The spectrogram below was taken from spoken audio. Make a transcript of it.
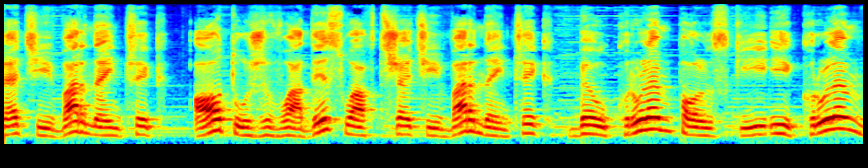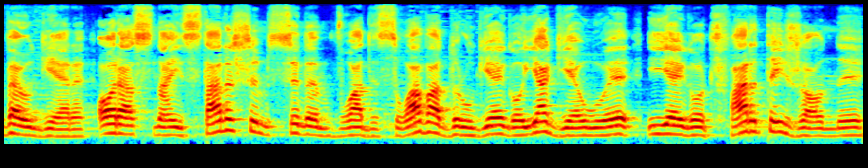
III Warneńczyk? Otóż Władysław III Warneńczyk był królem Polski i królem Węgier oraz najstarszym synem Władysława II Jagiełły i jego czwartej żony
